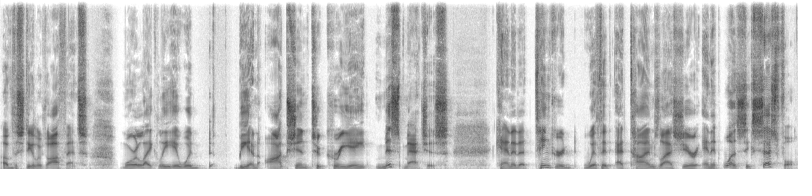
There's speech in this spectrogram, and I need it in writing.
of the Steelers' offense. More likely, it would be an option to create mismatches. Canada tinkered with it at times last year, and it was successful.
